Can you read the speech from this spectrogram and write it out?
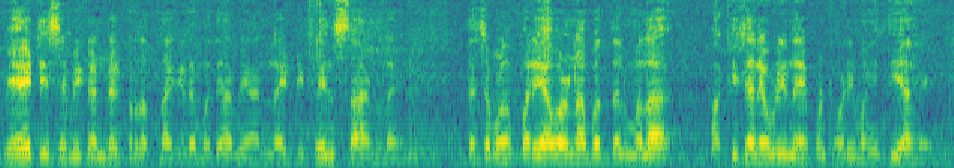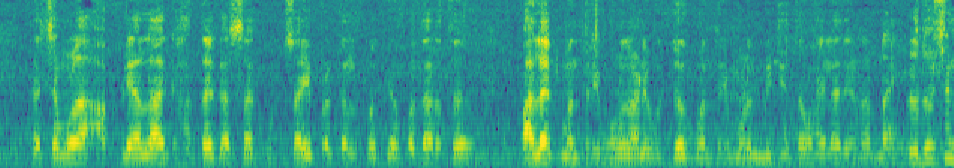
व्ही आय टी सेमीकंडक्टर रत्नागिरीमध्ये आम्ही आणला आहे डिफेन्सचा आणला आहे त्याच्यामुळे पर्यावरणाबद्दल मला बाकीच्या एवढी नाही पण थोडी माहिती आहे. त्याच्यामुळं आपल्याला घातक असा कुठचाही प्रकल्प किंवा पदार्थ पालकमंत्री म्हणून आणि उद्योगमंत्री म्हणून मी तिथं व्हायला देणार नाही. प्रदूषण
